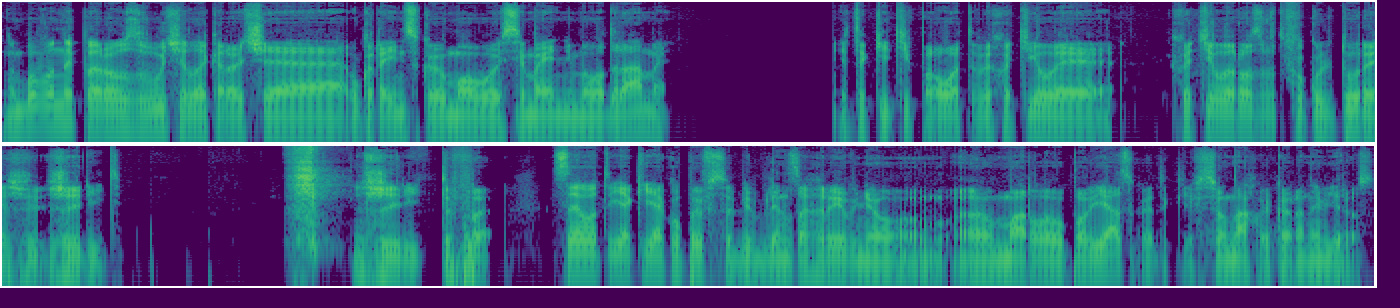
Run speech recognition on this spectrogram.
Ну, бо вони переозвучили, коротше, українською мовою сімейні мелодрами. І такі, типу, от, ви хотіли, хотіли розвитку культури, жиріть. Жиріть, тупо. Це от як я купив собі, блін, за гривню е, марлеву пов'язку, я такий, все, нахуй коронавірус.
